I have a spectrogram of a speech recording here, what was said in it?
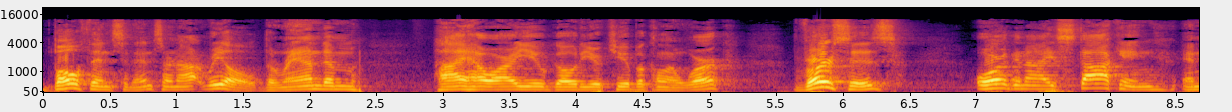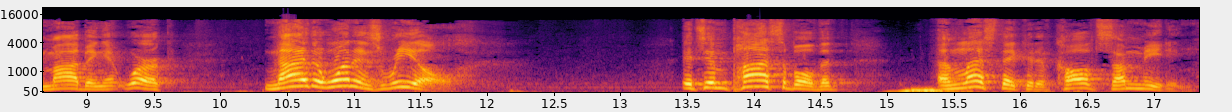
Both incidents are not real. The random, hi, how are you, go to your cubicle and work, versus organized stalking and mobbing at work. Neither one is real. It's impossible that, unless they could have called some meeting,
